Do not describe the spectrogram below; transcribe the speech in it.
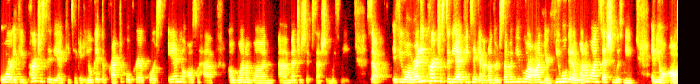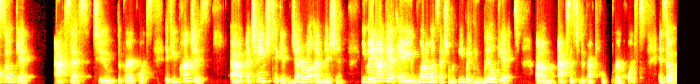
or if you purchase the VIP ticket, you'll get the practical prayer course, and you'll also have a one-on-one uh, mentorship session with me. So, if you've already purchased a VIP ticket, I know there's some of you who are on here, you will get a one on one session with me, and you'll also get access to the prayer course. If you purchase um, a change ticket, general admission, you may not get a one on one session with me, but you will get um, access to the practical prayer course. And so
